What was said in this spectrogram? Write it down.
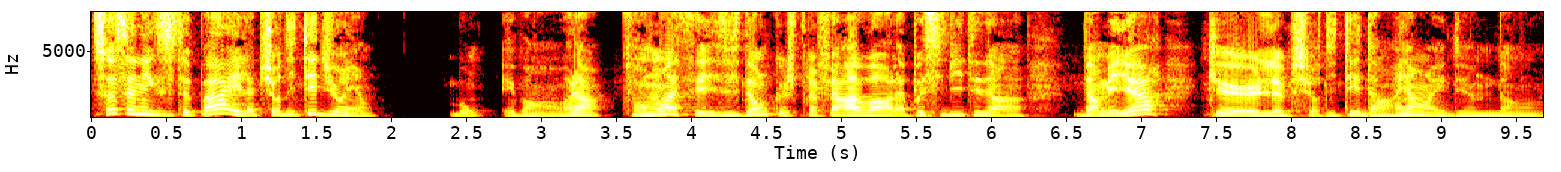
soit ça n'existe pas et l'absurdité du rien. Bon, et eh ben voilà. Pour moi, c'est évident que je préfère avoir la possibilité d'un d'un meilleur que l'absurdité d'un rien et d'un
